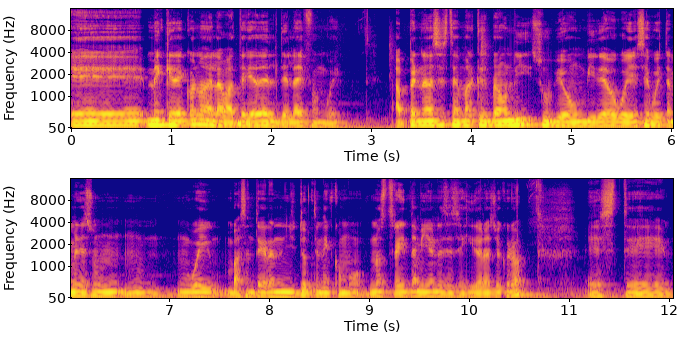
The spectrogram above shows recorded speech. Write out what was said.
eh, me quedé con lo de la batería del, del iPhone, güey. Apenas este Marcus Brownlee subió un video, güey. Ese güey también es un, un, un güey bastante grande en YouTube. Tiene como unos 30 millones de seguidores, yo creo. Este.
